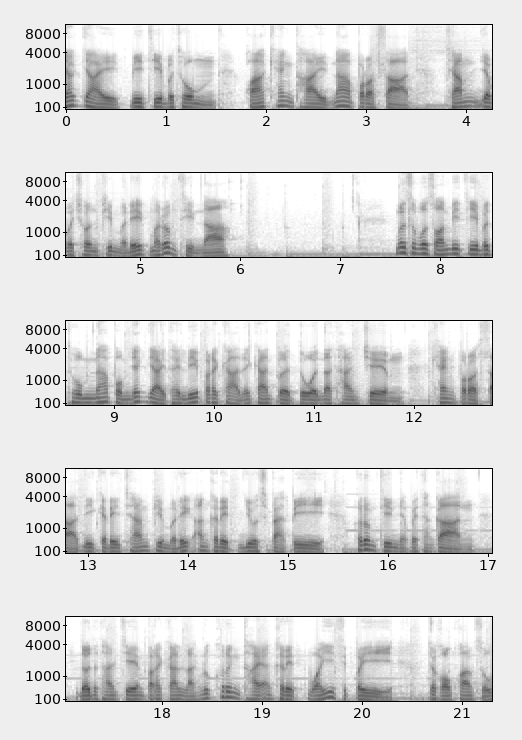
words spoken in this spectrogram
ยักษ์ใหญ่บีทีปทุมคว้าแข้งไทยหน้าประวัติศาสตร์แชมป์เยาวชนพิมพ์ลีกมาร่วมทีมนะ มื่อสโมสรบีจีปทุมนะครับผมยักษ์ใหญ่ไทยลีกประกาศในการเปิดตัวนาธานเจมส์แข่งประวัติศาสตร์ดีกรีแชมป์พรีเมียร์ลีกอังกฤษยู18ปี ร่วมทีมอย่างเป็นทางการ โดยนาธานเจมส์ประกันหลังลูกครึ่งไทยอังกฤษวัย 20 ปี เจ้าของความสูง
